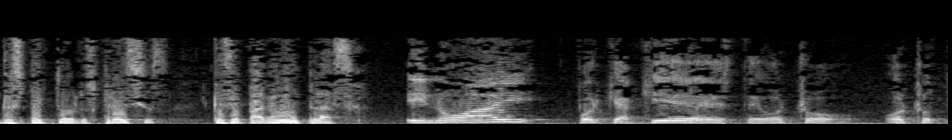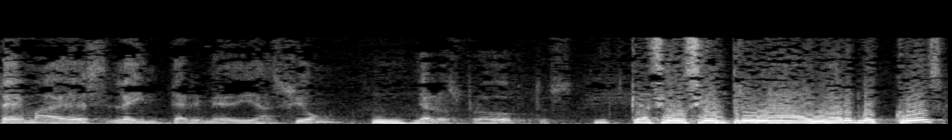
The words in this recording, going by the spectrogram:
respecto de los precios que se pagan en plaza. Y no hay, porque aquí este otro otro tema es la intermediación de los productos. Que ha sido siempre una enorme cruz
